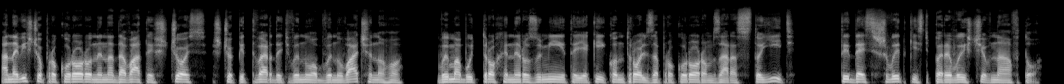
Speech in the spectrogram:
А навіщо прокурору не надавати щось, що підтвердить вину обвинуваченого? Ви, мабуть, трохи не розумієте, який контроль за прокурором зараз стоїть, ти десь швидкість перевищив на авто.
